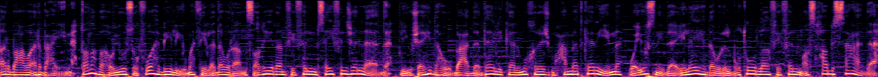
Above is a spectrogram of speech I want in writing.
1944 طلبه يوسف وهبي ليمثل دورا صغيرا في فيلم سيف الجلاد ليشاهده بعد ذلك المخرج محمد كريم ويسند إليه دور البطولة في فيلم أصحاب السعادة.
